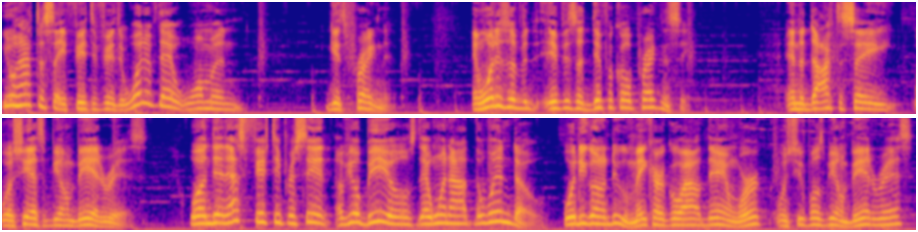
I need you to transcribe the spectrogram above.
you don't have to say 50-50 what if that woman gets pregnant and what is if, it's a difficult pregnancy and the doctor say, well, she has to be on bed rest. Well, and then that's 50% of your bills that went out the window. What are you going to do? Make her go out there and work when she's supposed to be on bed rest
